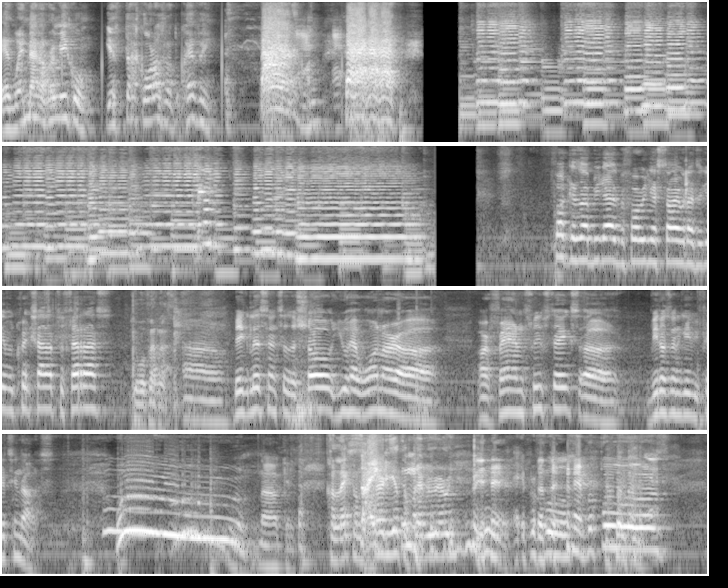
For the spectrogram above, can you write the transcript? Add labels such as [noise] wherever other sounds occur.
El güey me agarró y me dijo, y estas cobras a tu jefe. Fuck is up, you guys? Before we get started, we'd like to give a quick shout out to Ferras. ¿Qué hubo, Ferras? Uh, big listener to the show. You have won our uh, our fan sweepstakes. Uh, Vito's gonna give you fifteen dollars. Woo! No, I'm kidding. Collect on the 30th of February. [laughs] yeah. [laughs] April Fools. April Fools.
